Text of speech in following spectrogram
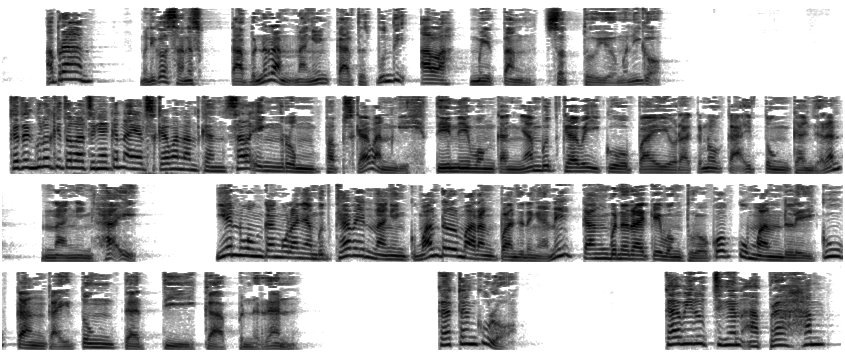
Abraham menika sanes kabeneran nanging kados pundi Allah metang sedaya menika. Kadang kula kita lajengaken ayat sekawan lan gangsal ing rum bab sekawan nggih. Dene wong kang nyambut gawe iku opae ora kena kaitung ganjaran nanging hae Yen wong kang ora nyambut gawe nanging kumandel marang panjenengane kang benerake wong duraka kumandele iku kang kaitung dadi kabeneran. Kadang kula kawilujengan Abraham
